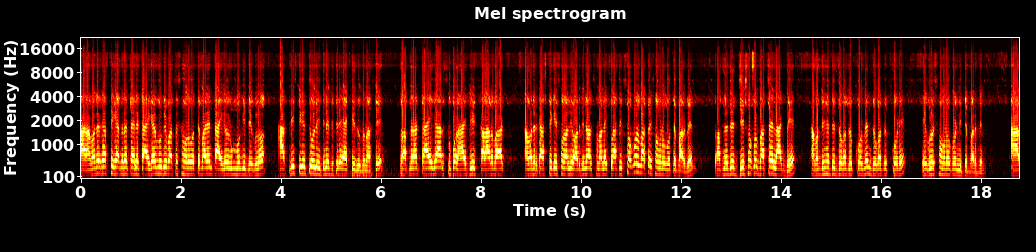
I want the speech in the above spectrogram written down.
আর আমাদের কাছ থেকে আপনারা চাইলে টাইগার মুরগির বাচ্চা সংগ্রহ করতে পারেন। টাইগার মুরগি যেগুলো আটত্রিশ থেকে চল্লিশ দিনের ভিতরে এক কেজি ওজন আসে তো আপনারা tiger super hybrid colour bird আমাদের কাছ থেকে সোনালী অরিজিনাল সোনালী ক্লাসিক সকল বাচ্চাই সংগ্রহ করতে পারবেন। তো আপনাদের যে সকল বাচ্চাই লাগবে, আমাদের সাথে যোগাযোগ করবেন। যোগাযোগ করে এগুলো সংগ্রহ করে নিতে পারবেন। আর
